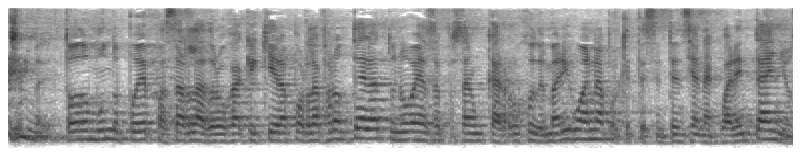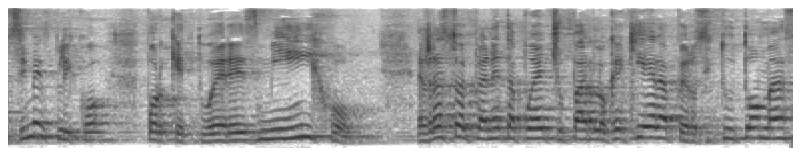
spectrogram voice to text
todo el mundo puede pasar la droga que quiera por la frontera, tú no vayas a pasar un carrujo de marihuana porque te sentencian a 40 años. ¿Sí me explico? Porque tú eres mi hijo. El resto del planeta puede chupar lo que quiera, pero si tú tomas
